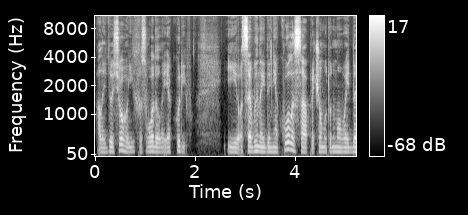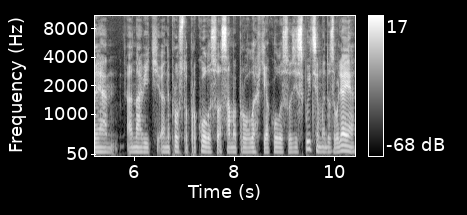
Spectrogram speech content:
але й до цього їх розводили як корів. І оце винайдення колеса, причому тут мова йде навіть не просто про колесо, а саме про легке колесо зі спицями, дозволяє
